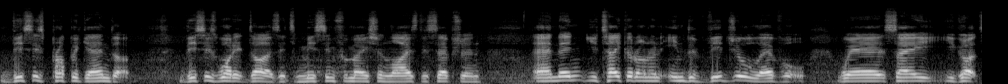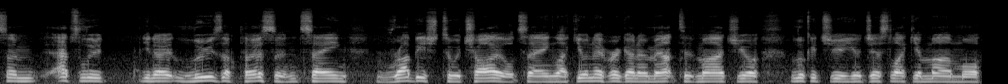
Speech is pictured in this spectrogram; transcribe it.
this is propaganda this is what it does. It's misinformation lies deception. And then you take it on an individual level where say you got some absolute you know, loser person saying rubbish to a child, saying like you're never going to amount to much. You're look at you, you're just like your mum, or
